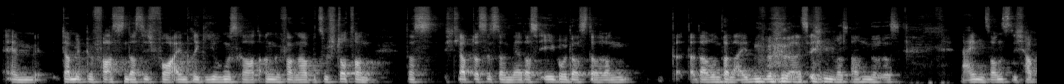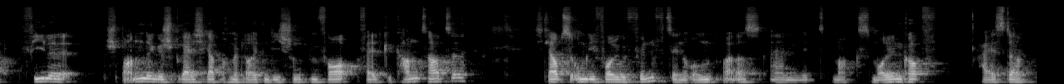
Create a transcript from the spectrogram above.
ähm, damit befassen, dass ich vor einem Regierungsrat angefangen habe zu stottern. Das, ich glaube, das ist dann mehr das Ego, das daran, da, darunter leiden würde, als irgendwas anderes. Nein, sonst, ich habe viele spannende Gespräche gehabt, auch mit Leuten, die ich schon im Vorfeld gekannt hatte. Ich glaube, so um die Folge 15 rum war das ähm, mit Max Mollenkopf, heißt er.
